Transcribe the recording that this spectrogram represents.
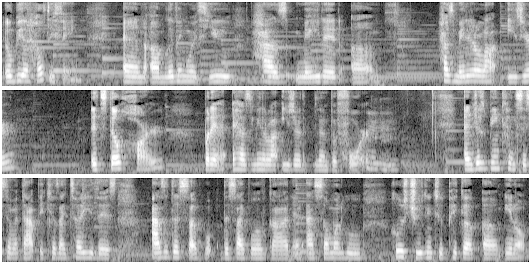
it'll be a healthy thing. And um, living with you has made it um, has made it a lot easier. It's still hard, but it, it has made it a lot easier than before. Mm-hmm. And just being consistent with that, because I tell you this, as a disciple disciple of God, and as someone who who's choosing to pick up, um, you know,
